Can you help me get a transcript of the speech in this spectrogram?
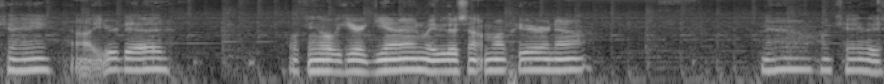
Okay, uh, you're dead. Looking over here again. Maybe there's something up here now. No, okay, there's...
